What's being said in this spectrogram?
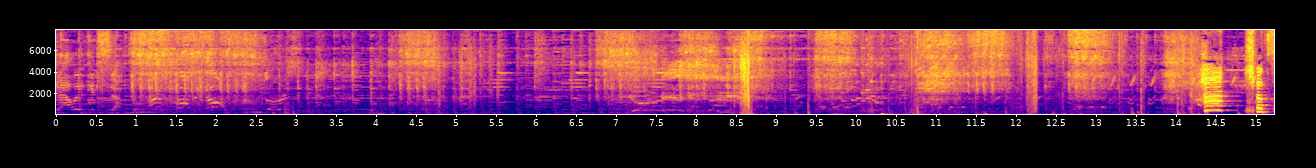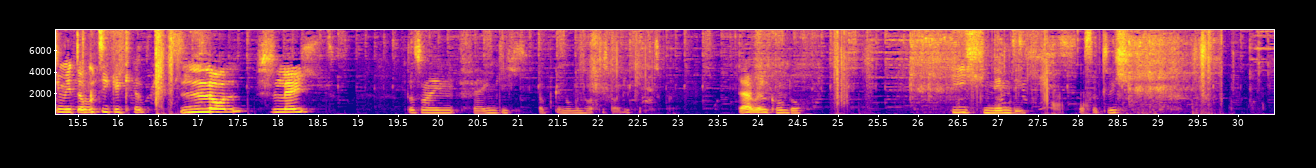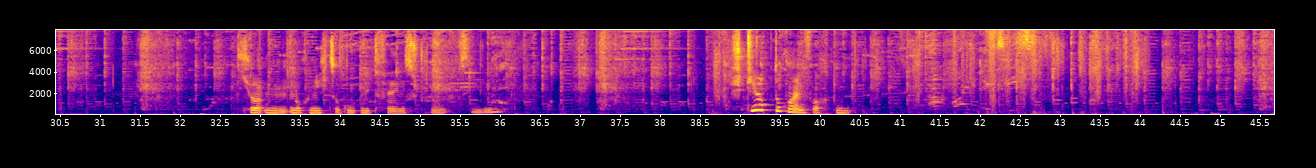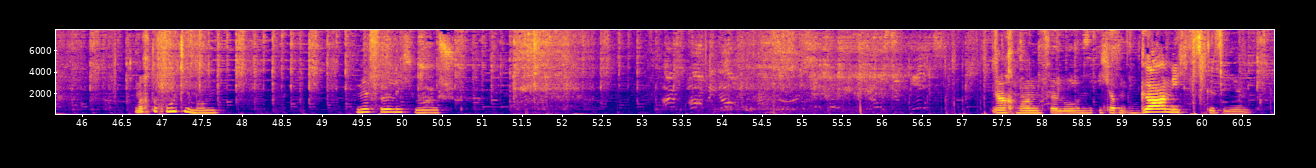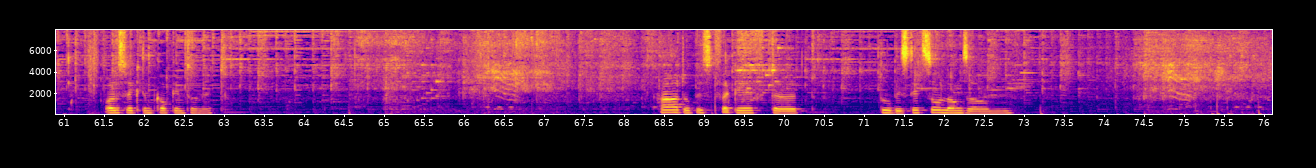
Ha! Ich hab sie mit der Ulti gekillt. LOL. Schlecht. Dass ein Fang dich abgenommen hat, ist eigentlich nicht. Daryl, komm doch. Ich nehm dich. Hoffentlich. Ich hab noch nicht so gut mit Fangs Strohzielen. Stirb doch einfach, du. Mach doch Ulti. Mir völlig wurscht. Ach man, verloren. Ich habe gar nichts gesehen. Alles weg dem Kack-Internet. Ha, du bist vergiftet. Du bist jetzt so langsam.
